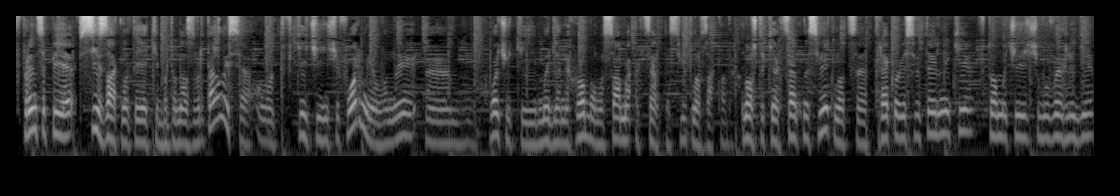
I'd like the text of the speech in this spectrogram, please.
В принципі, всі заклади, які би до нас зверталися, от в тій чи іншій формі, вони е, хочуть, і ми для них робимо саме акцентне світло в закладах. Знову ж таки, акцентне світло це трекові світильники в тому чи іншому вигляді,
